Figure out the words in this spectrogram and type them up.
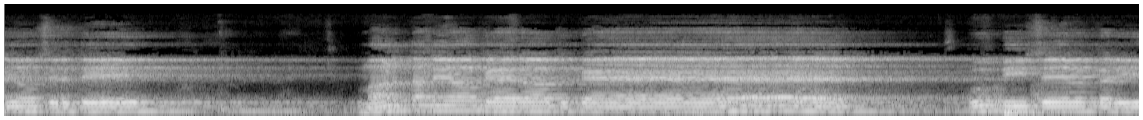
ਜਿਉਂ ਸਿਰ ਤੇ। ਮਨ ਤਨ ਆਗੈ ਰਾਖ ਕੈ। ਉਪੀ ਸੇਵ ਕਰੀ।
